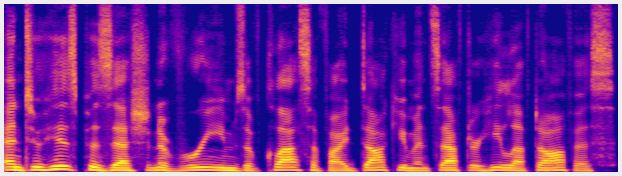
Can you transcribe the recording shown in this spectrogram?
and to his possession of reams of classified documents after he left office.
